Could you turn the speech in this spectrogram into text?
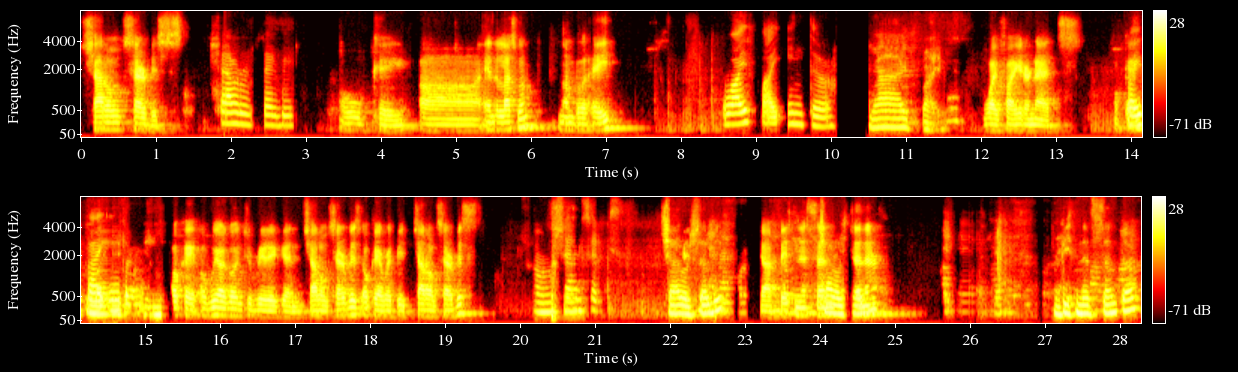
Shuttle service. Shuttle service. Okay. Uh, and the last one, number eight, Wi-Fi inter. Wi-Fi. Wi-Fi internet. Okay. Wi-Fi internet. Okay, uh, we are going to read again. Shuttle service. Okay, repeat. Shuttle service. Shuttle service. Shuttle service. Yeah, business cen- Shuttle center. Business center.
